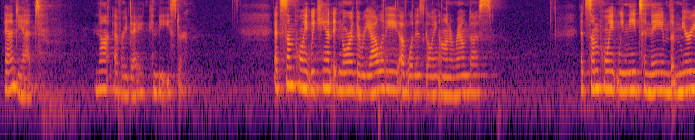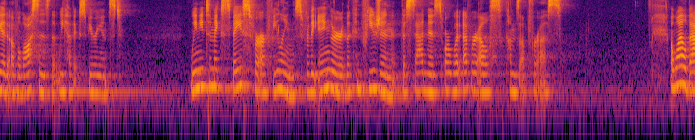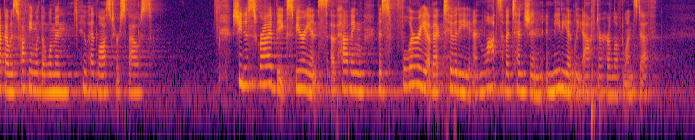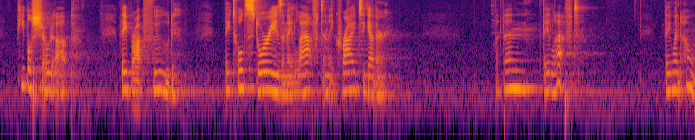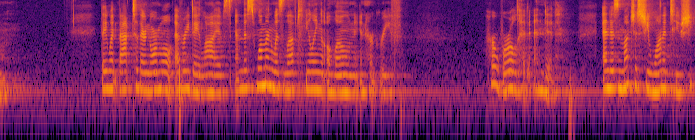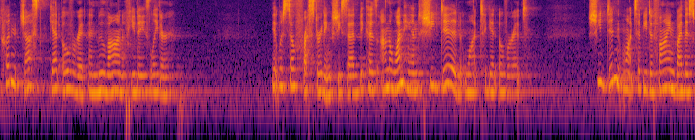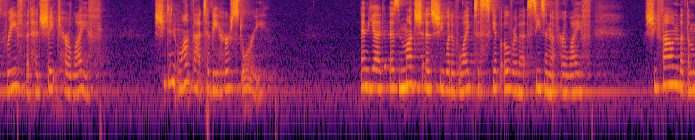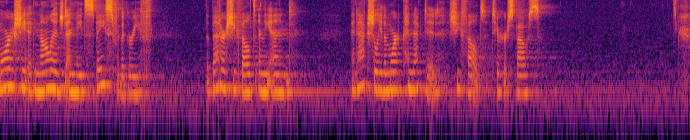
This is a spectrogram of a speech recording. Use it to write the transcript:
And yet, not every day can be Easter. At some point, we can't ignore the reality of what is going on around us. At some point, we need to name the myriad of losses that we have experienced. We need to make space for our feelings, for the anger, the confusion, the sadness, or whatever else comes up for us. A while back, I was talking with a woman who had lost her spouse. She described the experience of having this flurry of activity and lots of attention immediately after her loved one's death. People showed up, they brought food, they told stories, and they laughed and they cried together. But then they left. They went home. They went back to their normal, everyday lives, and this woman was left feeling alone in her grief. Her world had ended, and as much as she wanted to, she couldn't just get over it and move on a few days later. It was so frustrating, she said, because on the one hand, she did want to get over it. She didn't want to be defined by this grief that had shaped her life. She didn't want that to be her story. And yet, as much as she would have liked to skip over that season of her life, she found that the more she acknowledged and made space for the grief, the better she felt in the end. And actually, the more connected she felt to her spouse.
